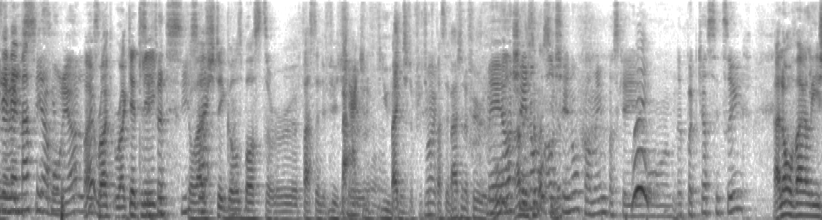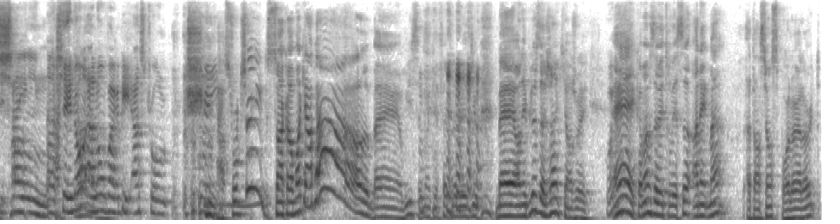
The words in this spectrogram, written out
des événements ici à. Montréal. Ouais, Rocket League. Ils ont rajouté Ghostbusters, Fast and the Future. Back to the Future. Back to the Future. Ouais. Fast and- Fast and the Furious. Mais Oh, ah, enchaînons, quand même parce que on- le podcast s'étire. Allons vers les chaînes. Enchaînons, allons vers les Astral. Astral Chain, c'est encore moi qui en parle. Ben oui, c'est moi qui ai fait le review. Mais on est plus de gens qui ont joué. Hey, comment vous avez trouvé ça? Honnêtement, attention, spoiler alert,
